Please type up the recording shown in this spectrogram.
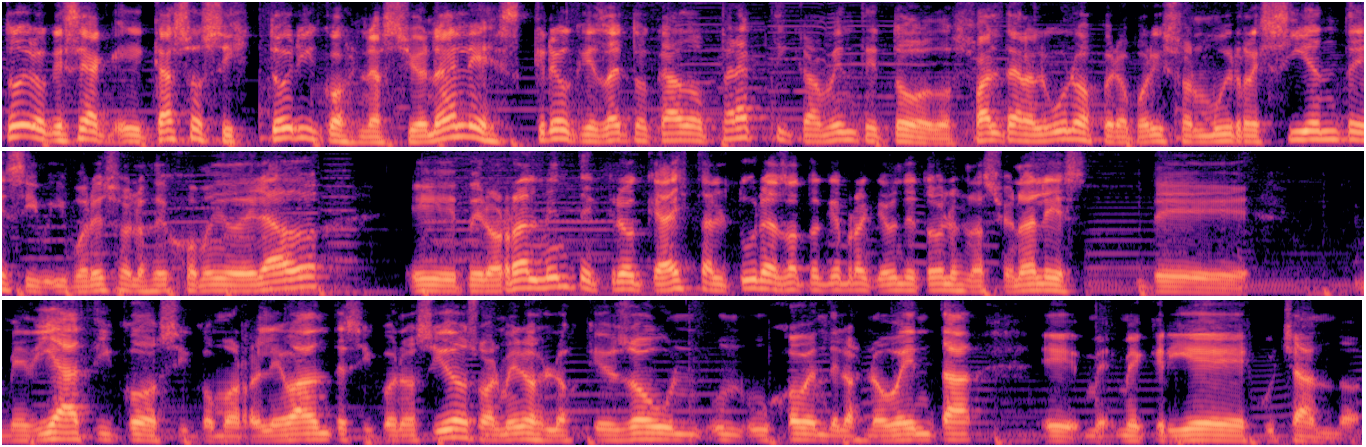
todo lo que sea eh, casos históricos nacionales, creo que ya he tocado prácticamente todos. Faltan algunos, pero por ahí son muy recientes y, y por eso los dejo medio de lado. Eh, pero realmente creo que a esta altura ya toqué prácticamente todos los nacionales de mediáticos y como relevantes y conocidos, o al menos los que yo, un, joven de los 90, eh, me, crié escuchando.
